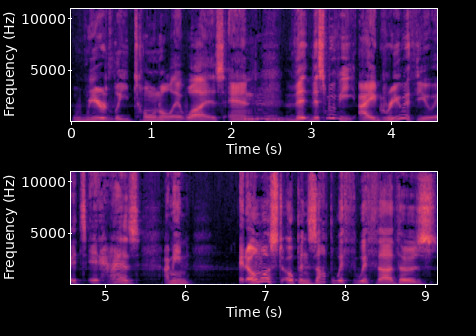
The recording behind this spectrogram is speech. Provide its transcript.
weirdly tonal it was, and mm-hmm. th- this movie, I agree with you. It's it has, I mean, it almost opens up with with uh, those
